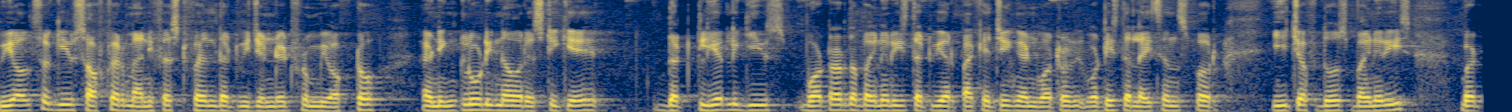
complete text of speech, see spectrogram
we also give software manifest file that we generate from Yocto and include in our SDK that clearly gives what are the binaries that we are packaging and what are, what is the license for each of those binaries. But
